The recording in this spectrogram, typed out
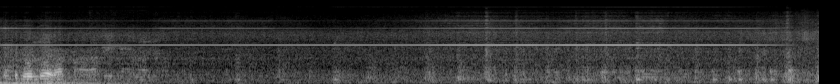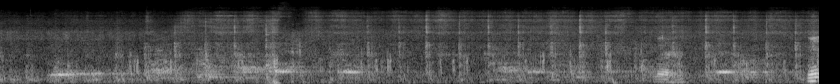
มันจะโดนด้วยวะเนี่ยนี่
